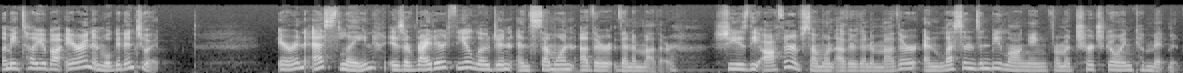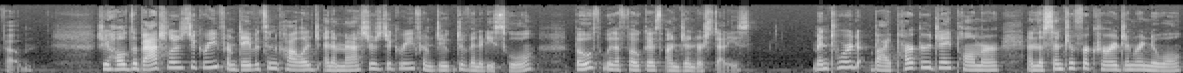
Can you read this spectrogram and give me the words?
let me tell you about Erin and we'll get into it. Erin S. Lane is a writer, theologian, and someone other than a mother. She is the author of Someone Other Than a Mother and Lessons in Belonging from a Church Going Commitment Phobe. She holds a bachelor's degree from Davidson College and a master's degree from Duke Divinity School, both with a focus on gender studies. Mentored by Parker J. Palmer and the Center for Courage and Renewal,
